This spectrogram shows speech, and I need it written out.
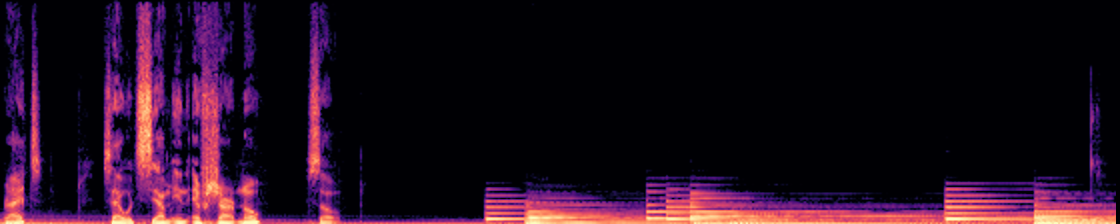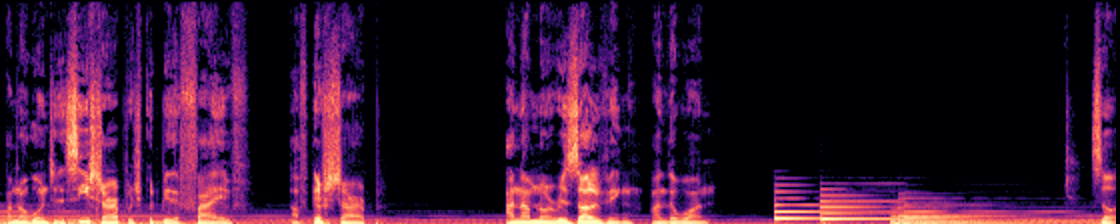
right? So I would say I'm in F sharp now. So I'm now going to the C sharp, which could be the 5 of F sharp, and I'm now resolving on the 1. So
